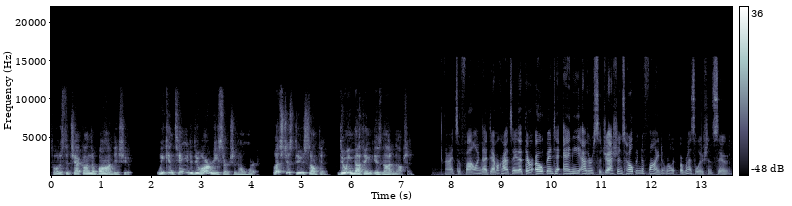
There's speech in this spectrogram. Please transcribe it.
told us to check on the bond issue. We continue to do our research and homework. Let's just do something. Doing nothing is not an option. All right, so following that, Democrats say that they're open to any other suggestions, hoping to find a, re a resolution soon.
